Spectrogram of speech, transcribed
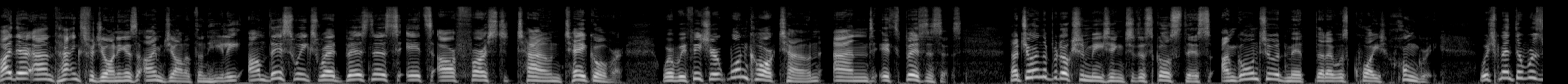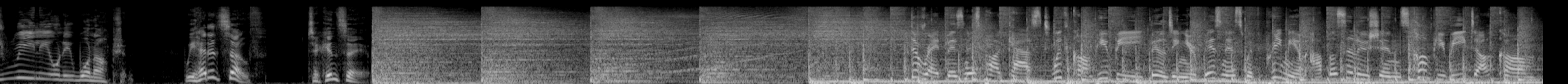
Hi there, and thanks for joining us. I'm Jonathan Healy. On this week's Red Business, it's our first town takeover, where we feature one Cork town and its businesses. Now, during the production meeting to discuss this, I'm going to admit that I was quite hungry, which meant there was really only one option. We headed south to Kinsale. The Red Business Podcast with CompuB, building your business with premium Apple solutions. CompuB.com.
